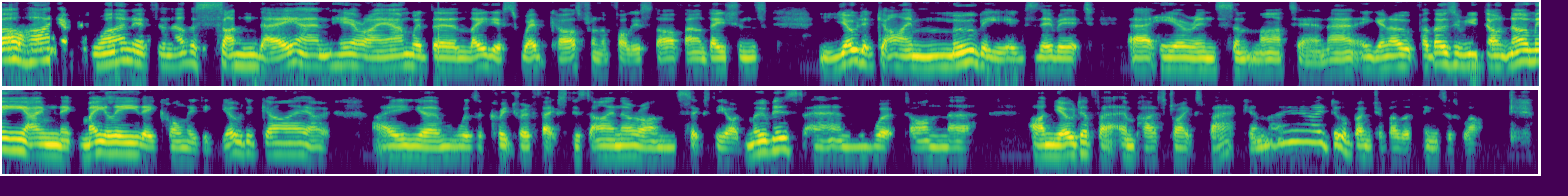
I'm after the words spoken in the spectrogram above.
Well, hi everyone. It's another Sunday, and here I am with the latest webcast from the Folly Star Foundation's Yoda Guy movie exhibit uh, here in St. Martin. And, you know, for those of you don't know me, I'm Nick Maley. They call me the Yoda Guy. I, I um, was a creature effects designer on 60 odd movies and worked on. Uh, on Yoda for Empire Strikes Back, and I, I do a bunch of other things as well.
